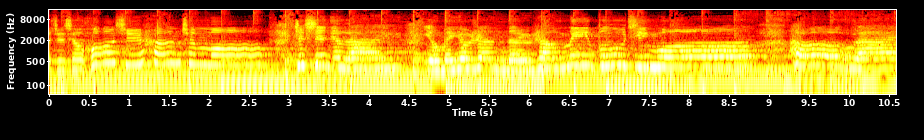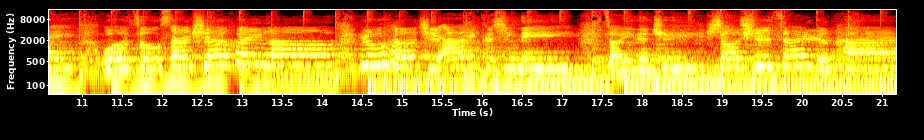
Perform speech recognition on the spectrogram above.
带着笑或是很沉默。这些年来，有没有人能让你不寂寞？后来，我总算学会了如何去爱，可惜你早已远去，消失在人海。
